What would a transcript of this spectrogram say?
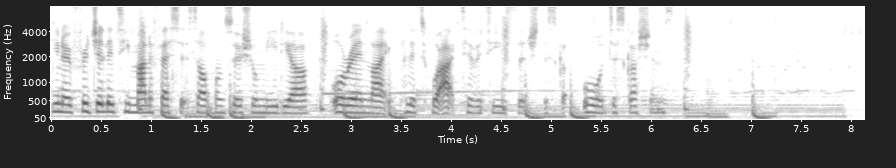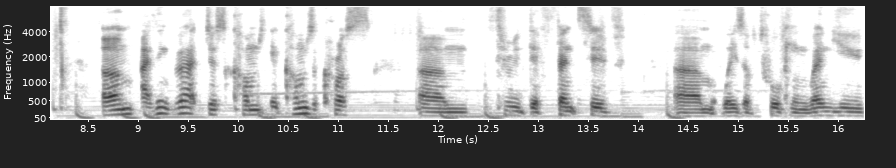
you know, fragility manifests itself on social media or in like political activities such discu- or discussions. Um, I think that just comes it comes across um, through defensive um, ways of talking. When you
